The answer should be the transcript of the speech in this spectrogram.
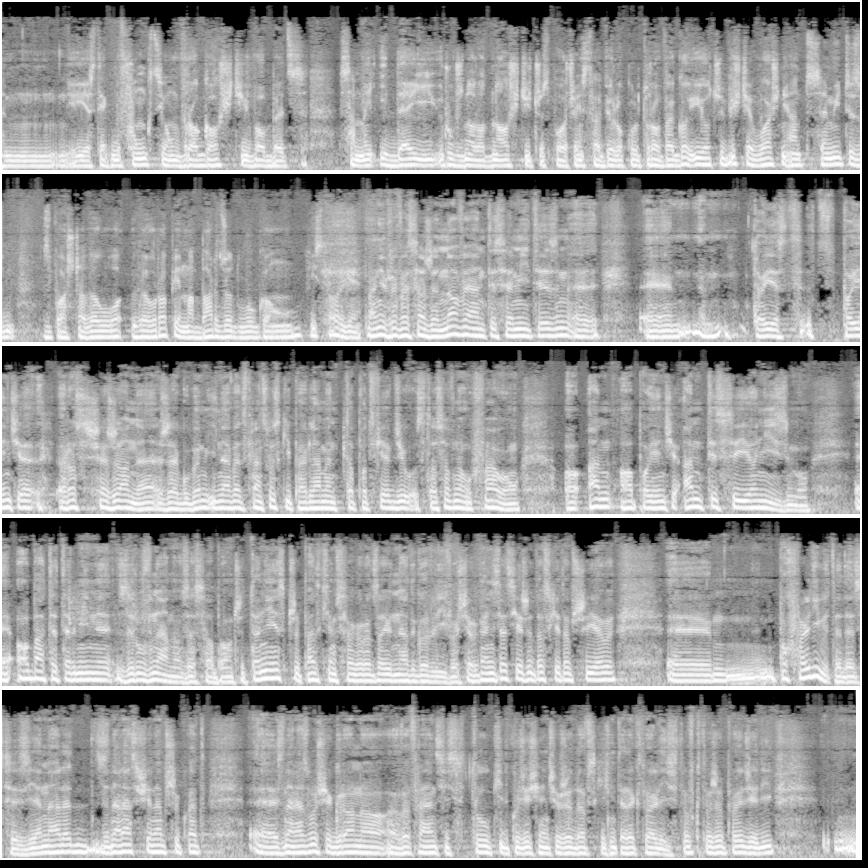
em, Jest jakby funkcją wrogości wobec samej idei różnorodności czy społeczeństwa wielokulturowego i oczywiście właśnie antysemityzm, zwłaszcza w, w Europie, ma bardzo długą historię. Panie profesorze, nowy antysemityzm to jest pojęcie rozszerzone, rzekłbym, i nawet francuski parlament to potwierdził stosowną uchwałą o, an, o pojęcie antysyjonizmu. E, Oba te terminy zrównano ze sobą. Czy to nie jest przypadkiem swego rodzaju nadgorliwość? Organizacje żydowskie to przyjęły, e, pochwaliły te decyzje, no ale znalazł się na przykład, e, znalazło się grono we Francji stu kilkudziesięciu żydowskich intelektualistów, którzy powiedzieli,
